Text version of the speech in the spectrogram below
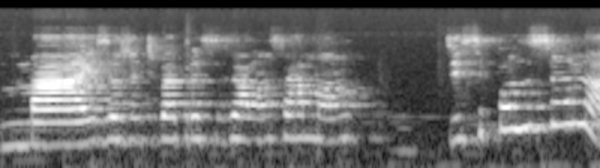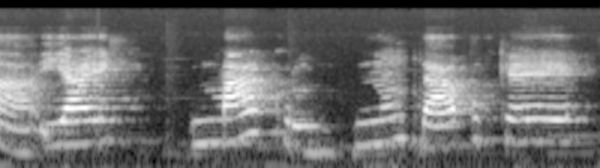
mas a gente vai precisar lançar a mão de se posicionar. E aí macro não dá porque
